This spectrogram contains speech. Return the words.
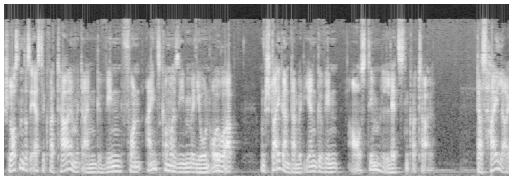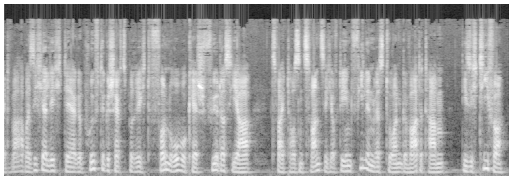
schlossen das erste Quartal mit einem Gewinn von 1,7 Millionen Euro ab und steigern damit ihren Gewinn aus dem letzten Quartal. Das Highlight war aber sicherlich der geprüfte Geschäftsbericht von Robocash für das Jahr 2020, auf den viele Investoren gewartet haben, die sich tiefer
